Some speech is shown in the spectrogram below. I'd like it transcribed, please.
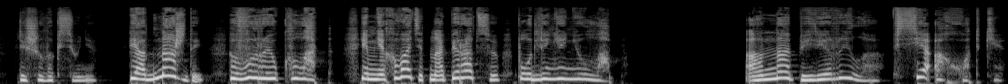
— решила Ксюня. «И однажды вырою клад, и мне хватит на операцию по удлинению лап». Она перерыла все охотки,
